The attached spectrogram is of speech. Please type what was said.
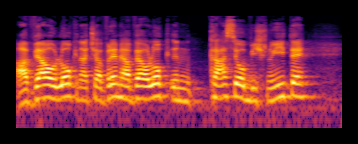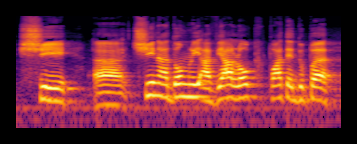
aveau loc, în acea vreme aveau loc în case obișnuite și uh, cina Domnului avea loc poate după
